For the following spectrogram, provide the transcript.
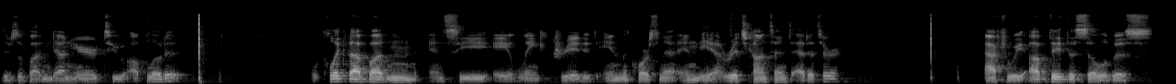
there's a button down here to upload it. We'll click that button and see a link created in the CourseNet in the uh, rich content editor. After we update the syllabus,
